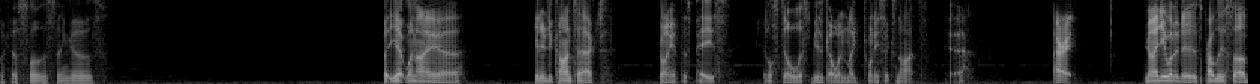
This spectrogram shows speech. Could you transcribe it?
Look how slow this thing goes. But yet, when I uh, get into contact going at this pace, it'll still list me as going like 26 knots. Yeah. All right. No idea what it is. Probably a sub.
